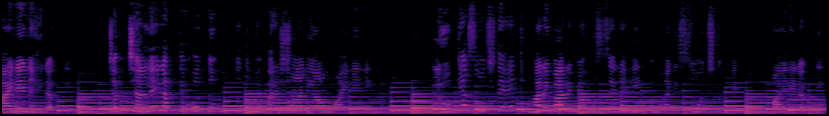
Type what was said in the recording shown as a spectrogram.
मायने नहीं रखती। जब चलने लगते हो तुम तो तुम्हें परेशानियाँ मायने नहीं रखती। लोग क्या सोचते हैं तुम्हारे बारे में? उससे नहीं, तुम्हारी सोच तुम्हें मायने रखती है।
